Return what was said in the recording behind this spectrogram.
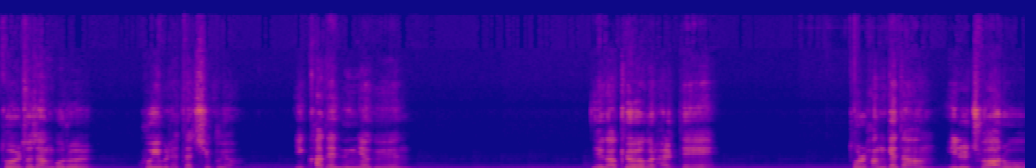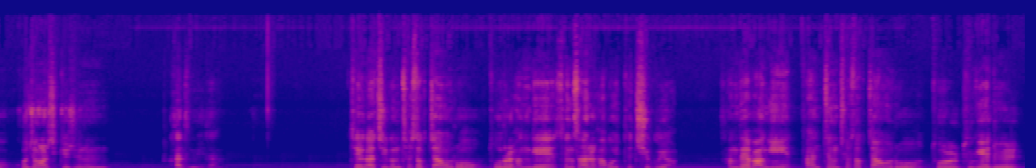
돌 저장고를 구입을 했다 치고요. 이 카드의 능력은 내가 교역을 할 때 돌 한 개당 1주화로 고정을 시켜주는 카드입니다. 제가 지금 채석장으로 돌을 한 개 생산을 하고 있다 치고요. 상대방이 단층 채석장으로 돌 두 개를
